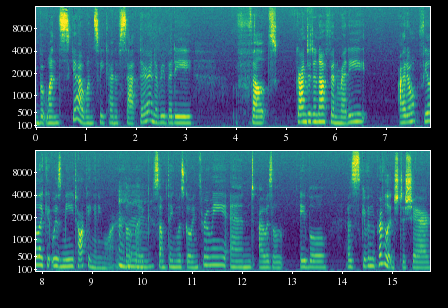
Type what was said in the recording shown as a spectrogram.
but once, yeah, once we kind of sat there and everybody felt grounded enough and ready, I don't feel like it was me talking anymore. Mm-hmm. I felt like something was going through me and I was able, I was given the privilege to share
